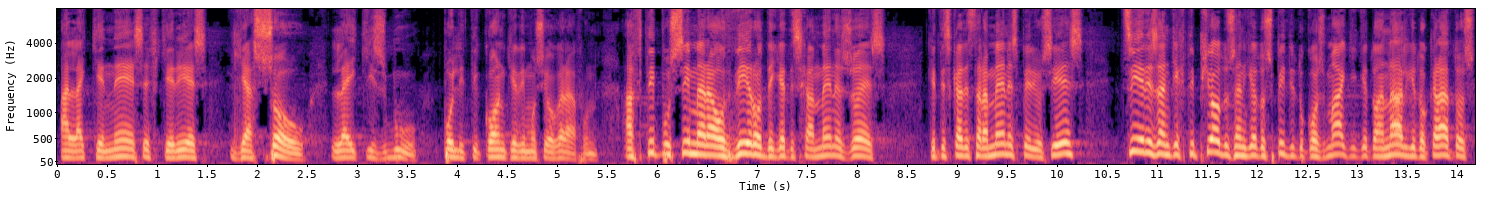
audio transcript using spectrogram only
Αλλά και νέες ευκαιρίες για σοου, λαϊκισμού, πολιτικών και δημοσιογράφων. Αυτοί που σήμερα οδύρονται για τις χαμένες ζωές και τις κατεστραμμένες περιουσίες, τσίριζαν και χτυπιόντουσαν για το σπίτι του Κοσμάκη και το ανάλγητο κράτος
